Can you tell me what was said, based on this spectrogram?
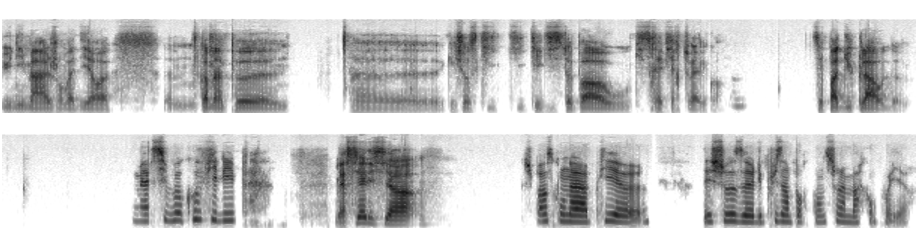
une image, on va dire, comme un peu, quelque chose qui qui pas ou qui serait virtuel, quoi. C'est pas du cloud. Merci beaucoup Philippe. Merci Alicia. Je pense qu'on a appris, heu, les choses, heu, les plus importantes sur la marque employeur.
